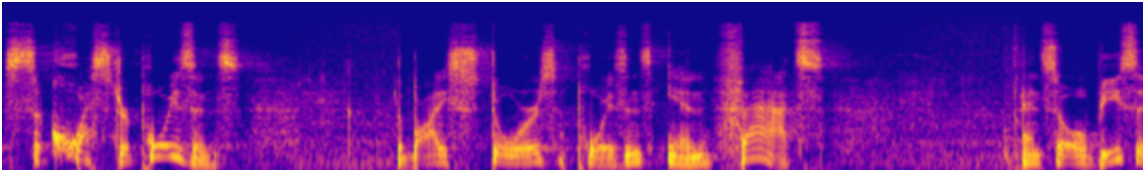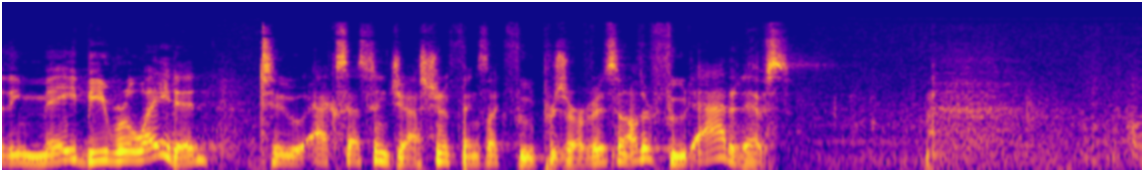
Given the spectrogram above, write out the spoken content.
sequester poisons. The body stores poisons in fats. And so obesity may be related to excess ingestion of things like food preservatives and other food additives. All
